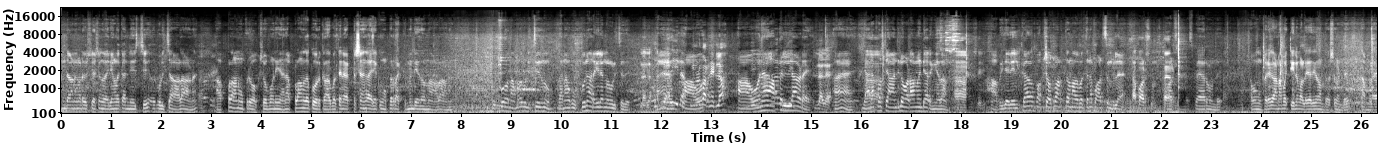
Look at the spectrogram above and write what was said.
എന്താണ് നിങ്ങളുടെ വിശേഷം കാര്യങ്ങളൊക്കെ അന്വേഷിച്ച് വിളിച്ച ആളാണ്. അപ്പോഴാണ് മൂപ്പര് വർക്ക്ഷോപ്പ് പണി. ഞാൻ അപ്പോഴാണ് ഇതൊക്കെ ഓർക്കുന്നത്. അതുപോലെ തന്നെ ഇലക്ട്രീഷ്യൻ കാര്യമൊക്കെ മൂപ്പർ റെക്കമെൻഡ് ചെയ്തു തന്ന ആളാണ് കുക്കു നമ്മളെ വിളിച്ചിരുന്നു. കാരണം കുക്കുവിനെ അറിയില്ല ഞങ്ങൾ വിളിച്ചത്. ആ, ഓന അപ്പൊ ഇല്ല അവിടെ. ഏഹ് ഞാനപ്പോൾ സ്റ്റാൻഡിൽ ഓടാൻ വേണ്ടി ഇറങ്ങിയതാണ്. അപ്പൊ ശരി. ആ അപ്പോൾ ജലീൽക്ക വർക്ക്ഷോപ്പ് നടത്തണം അതുപോലെ തന്നെ പാർട്സ് ഉണ്ട് അല്ലേ ആ പാർട്സ് ഉണ്ട്. സ്പെയറും ഉണ്ട്. അപ്പോൾ മുപ്പരെ കാണാൻ പറ്റിയതിലും വളരെയധികം സന്തോഷമുണ്ട്. നമ്മളെ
